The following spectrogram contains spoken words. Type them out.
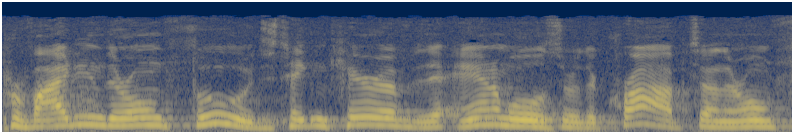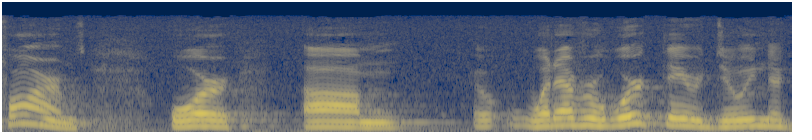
providing their own foods, taking care of the animals or the crops on their own farms, or um, whatever work they were doing to,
